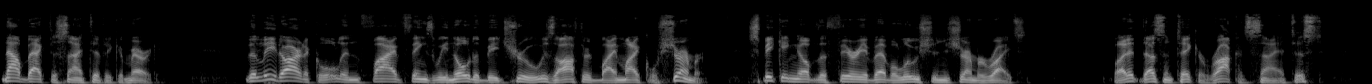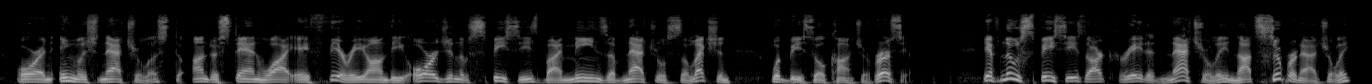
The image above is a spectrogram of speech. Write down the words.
Now back to Scientific American. The lead article in Five Things We Know to Be True is authored by Michael Shermer. Speaking of the theory of evolution, Shermer writes, But it doesn't take a rocket scientist or an English naturalist to understand why a theory on the origin of species by means of natural selection would be so controversial. If new species are created naturally, not supernaturally,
